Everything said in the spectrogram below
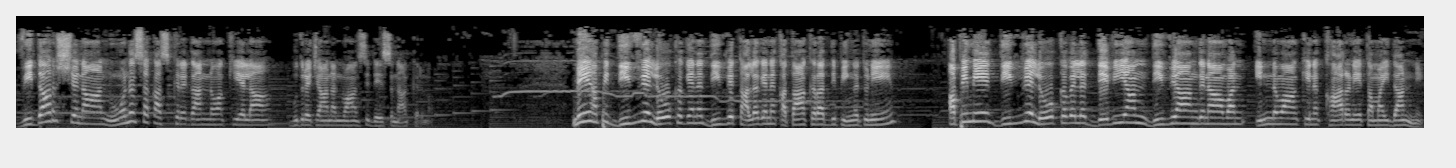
විදර්ශනා නුවන සකස් කරගන්නවා කියලා බුදුරජාණන් වහන්සේ දේශනා කරනවා. මේ අපි දිව්‍ය ලෝක ගැන දිව්‍ය තල ගැන කතා කරද්දි පිංහතුනේ අපි මේ දිව්‍ය ලෝකවල දෙවියන් දිව්‍යාංගනාවන් ඉන්නවා කියන කාරණය තමයි දන්නේ.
